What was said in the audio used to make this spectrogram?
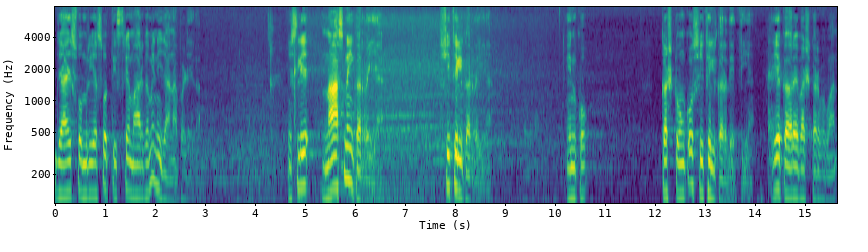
जायस्व मृयस्व तीसरे मार्ग में नहीं जाना पड़ेगा। इसलिए नाश नहीं कर रही है, शिथिल कर रही है। इनको कष्टों को शिथिल कर देती है। ये कह रहे भास्कर भगवान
